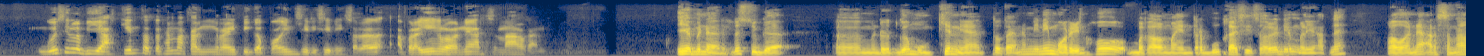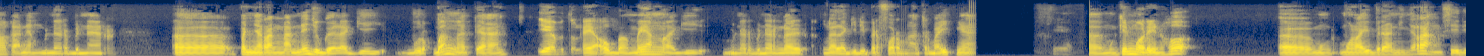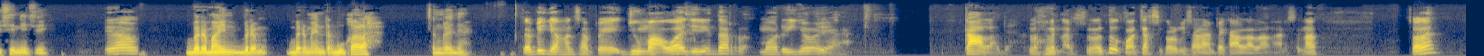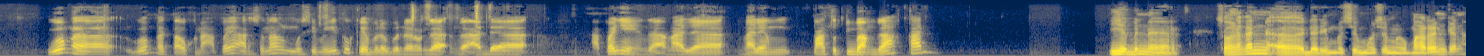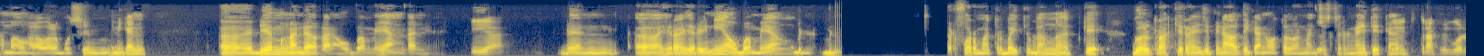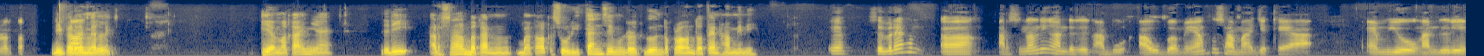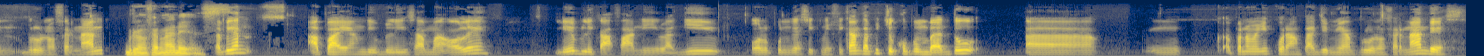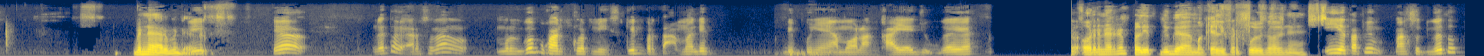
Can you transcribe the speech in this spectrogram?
gue sih lebih yakin Tottenham akan ngeraih 3 poin sih di sini. Soalnya apalagi ngelawannya Arsenal kan. Iya benar. Terus juga eh, menurut gue mungkin ya Tottenham ini Mourinho bakal main terbuka sih soalnya dia melihatnya lawannya Arsenal kan yang benar-benar eh, penyerangannya juga lagi buruk banget ya kan. Iya betul. Kayak Aubameyang lagi benar-benar nggak nggak lagi di performa terbaiknya. Eh, mungkin Mourinho mu- mulai berani nyerang sih di sini sih. Ya Bermain ber- bermain terbuka lah seenggaknya. tapi jangan sampai Jumawa jadi ntar Mourinho ya kalah dah lawan Arsenal tuh kocak sih kalau misalnya sampai kalah lawan Arsenal soalnya gue nggak gue nggak tahu kenapa ya Arsenal musim ini tuh kayak bener-bener nggak nggak ada apanya ya nggak nggak ada nggak ada yang patut dibanggakan Iya bener. Soalnya kan eh, dari musim-musim kemarin kan sama awal-awal musim ini kan eh, dia mengandalkan Aubameyang kan ya. iya Dan eh, akhir-akhir ini Aubameyang ben- ben- performa terbaiknya banget. Kayak gol terakhirnya aja penalti kan waktu lawan Manchester United ya kan itu terakhir gue nonton di Premier League. Iya makanya. Jadi Arsenal bakal bakal kesulitan sih menurut gue untuk lawan Tottenham ini. ya sebenarnya kan eh, Arsenal nih ngandelin Abu Aubameyang tuh sama aja kayak MU ngandelin Bruno Fernandes Bruno Fernandes. Tapi kan apa yang dibeli sama oleh dia beli Cavani lagi walaupun gak signifikan tapi cukup membantu uh, apa namanya kurang tajamnya Bruno Fernandes. Benar benar. Jadi ya nggak tahu ya Arsenal menurut gue bukan klub miskin pertama dia dipunyai sama orang kaya juga ya. Ownernya pelit juga sama Liverpool soalnya. Iya tapi maksud gue tuh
